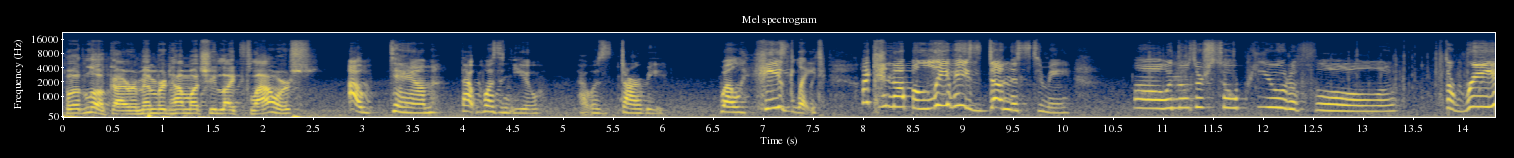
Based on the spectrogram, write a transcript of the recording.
But look, I remembered how much you like flowers. Oh, damn. That wasn't you. That was Darby. Well, he's late. I cannot believe he's done this to me. Oh, and those are so beautiful. Three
